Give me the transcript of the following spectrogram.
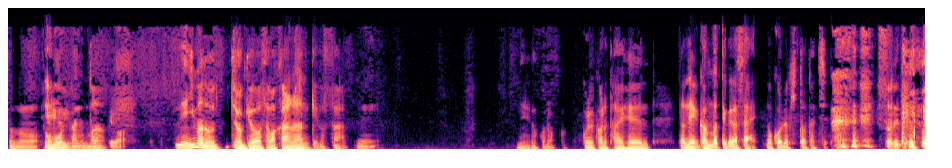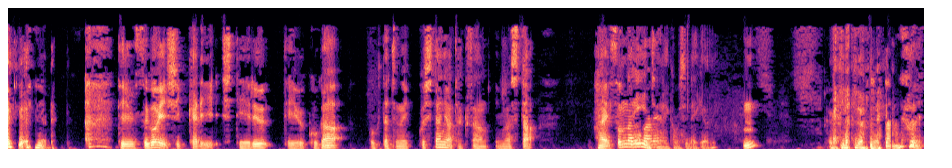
その、思うよ映画館にとっては。ね、今の状況はさ、わからんけどさ、うん。ね、だから、これから大変だね。頑張ってください。残る人たち。それで。っていう、すごいしっかりしているっていう子が、僕たちの一個下にはたくさんいました。はい、そんな子がね、いいんじゃないかもしれないけどね。ん？なんでもないあのね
